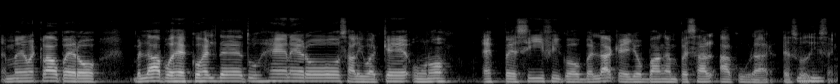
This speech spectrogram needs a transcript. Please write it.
es medio mezclado pero verdad puedes escoger de tus géneros al igual que unos específicos verdad que ellos van a empezar a curar eso dicen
